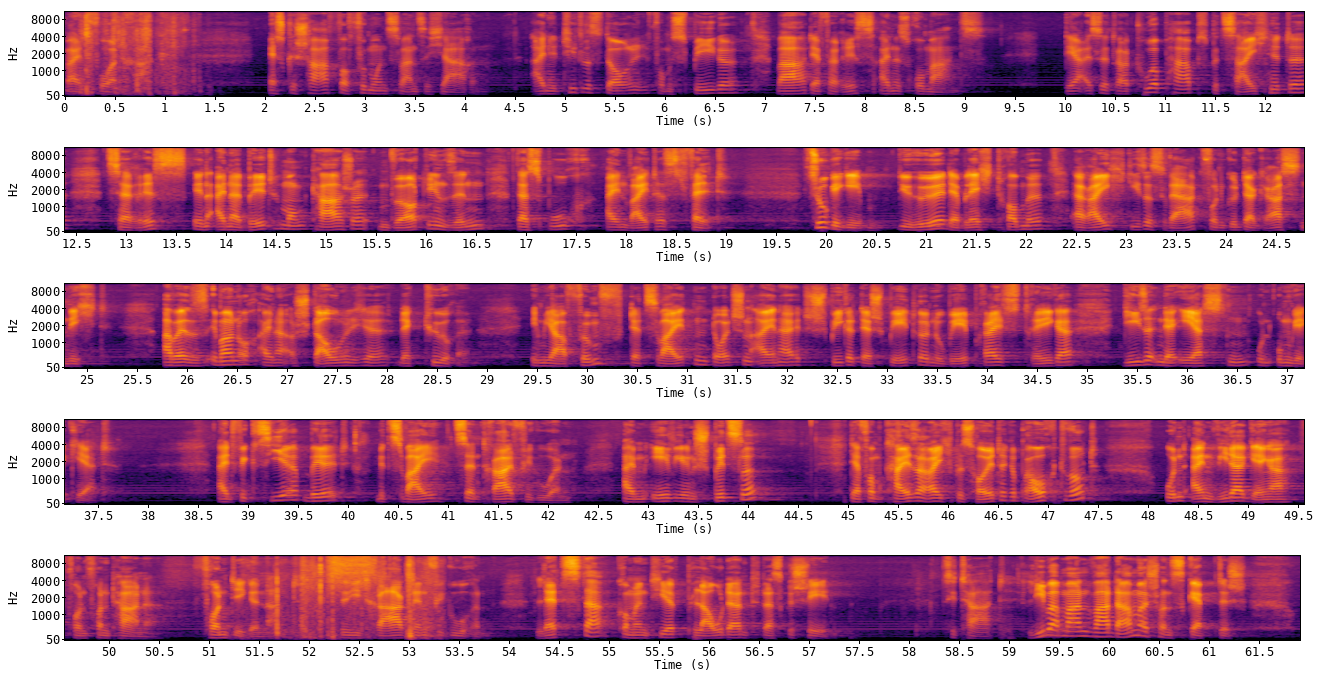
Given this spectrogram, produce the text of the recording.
mein Vortrag. Es geschah vor 25 Jahren. Eine Titelstory vom Spiegel war der Verriss eines Romans. Der als Literaturpapst bezeichnete, zerriss in einer Bildmontage im wörtlichen Sinn das Buch Ein weites Feld. Zugegeben, die Höhe der Blechtrommel erreicht dieses Werk von Günter Grass nicht, aber es ist immer noch eine erstaunliche Lektüre. Im Jahr 5 der zweiten deutschen Einheit spiegelt der spätere Nobelpreisträger diese in der ersten und umgekehrt. Ein Fixierbild mit zwei Zentralfiguren, einem ewigen Spitzel, der vom Kaiserreich bis heute gebraucht wird, und ein Wiedergänger von Fontane, Fonti genannt, sind die tragenden Figuren. Letzter kommentiert plaudernd das Geschehen. Zitat. Liebermann war damals schon skeptisch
